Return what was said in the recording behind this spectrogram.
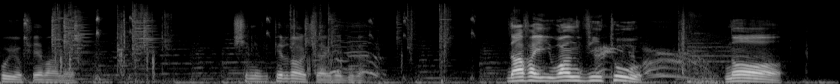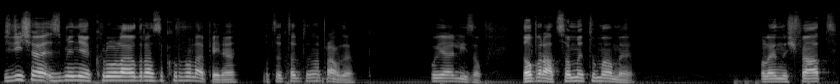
Chujów jebany. Się nie wypierdolcie jak debile. Dawaj 1v2! No! Widzicie, zmienię króla od razu kurwa lepiej, nie? No to, to, to naprawdę. Chuja lizą. Dobra, co my tu mamy? Kolejny świat.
